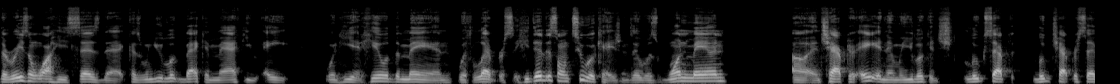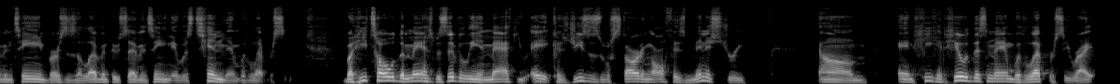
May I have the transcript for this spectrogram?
The reason why he says that, because when you look back in Matthew 8, when he had healed the man with leprosy, he did this on two occasions. It was one man uh, in chapter 8, and then when you look at Luke chapter, Luke chapter 17, verses 11 through 17, it was 10 men with leprosy. But he told the man specifically in Matthew 8, because Jesus was starting off his ministry, um, and he had healed this man with leprosy, right?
